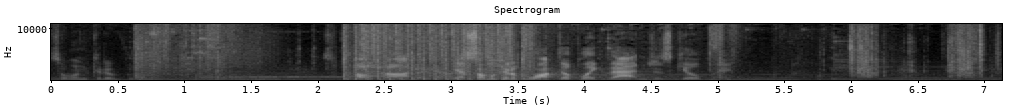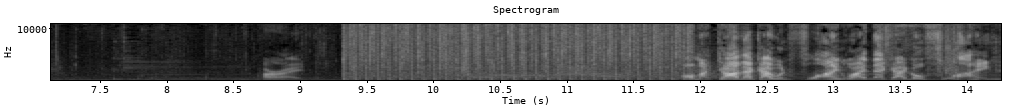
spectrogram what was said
Someone could have... Oh, God. Yeah, someone could have walked up like that and just killed me. All right. Oh my god, that guy went flying. Why'd that guy go flying?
